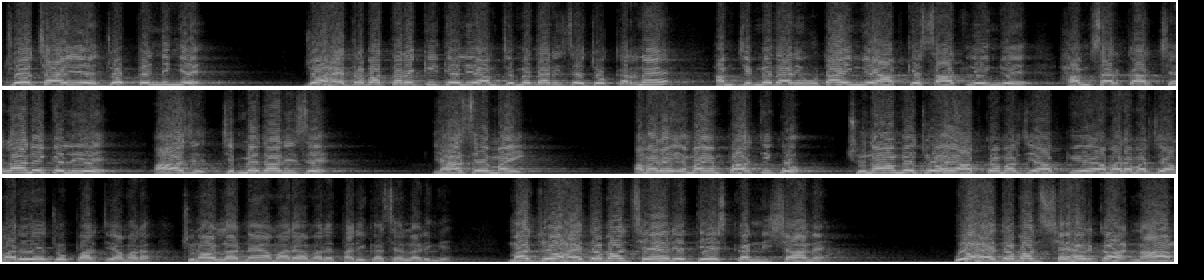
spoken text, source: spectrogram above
जो चाहिए, जो पेंडिंग है, जो हैदराबाद तरक्की के लिए हम ज़िम्मेदारी से जो करना है, हम ज़िम्मेदारी उठाएँगे, आपके साथ लेंगे। हम सरकार चलाने के लिए आज ज़िम्मेदारी से, यहाँ से मैं, हमारे एमआईएम पार्टी को चुनाव में जो है, आपका मर्ज़ी, आपकी है, हमारा मर्ज़ी, हमारी है, जो पार्टी हमारा चुनाव लड़ना है, हमारे हमारे तरीका से लड़ेंगे। मैं जो हैदराबाद शहर ये देश का निशान है, वो हैदराबाद शहर का नाम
